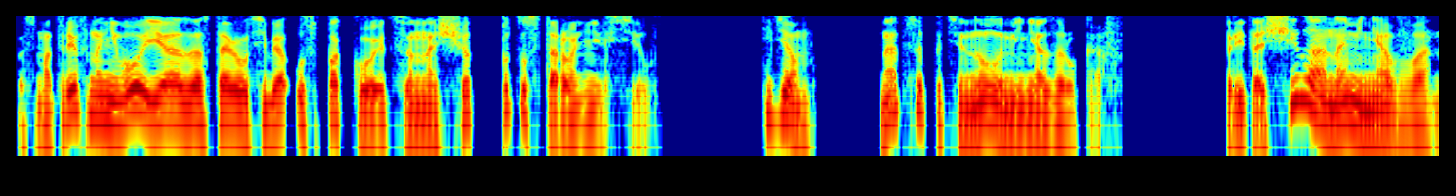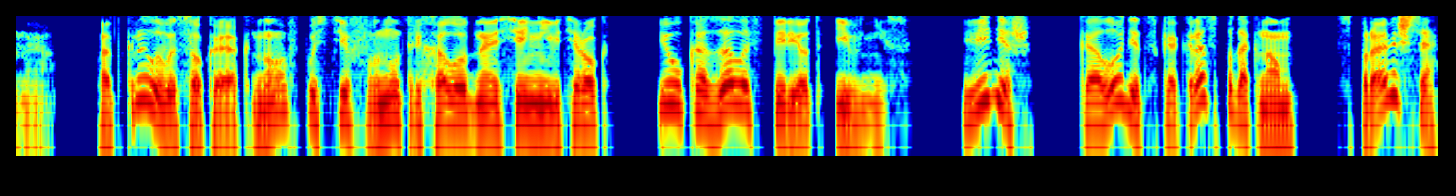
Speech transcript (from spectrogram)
Посмотрев на него, я заставил себя успокоиться насчет потусторонних сил. «Идем». Наца потянула меня за рукав. Притащила она меня в ванную. Открыла высокое окно, впустив внутрь холодный осенний ветерок, и указала вперед и вниз. «Видишь, колодец как раз под окном. Справишься?»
